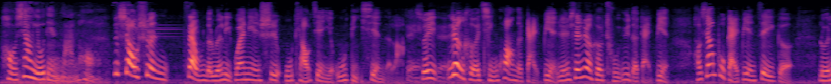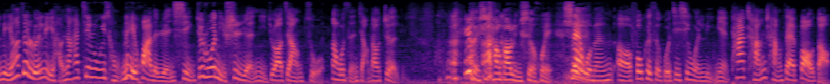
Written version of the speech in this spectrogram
好像有点难哈、哦。那孝顺在我们的伦理观念是无条件也无底线的啦。对。所以任何情况的改变，人生任何处遇的改变，好像不改变这个。伦理，然后这伦理好像它进入一种内化的人性，就如果你是人，你就要这样做。那我只能讲到这里。日本是超高龄社会，在我们呃 Focus 的国际新闻里面，他常常在报道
